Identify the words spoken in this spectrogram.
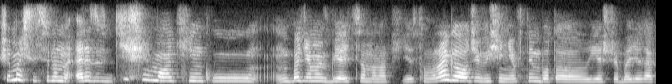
Siema, z tej strony RZ. W dzisiejszym odcinku będziemy wbijać samo na 30 rangę. Oczywiście nie w tym, bo to jeszcze będzie tak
